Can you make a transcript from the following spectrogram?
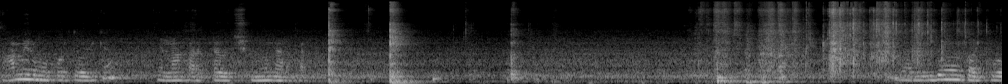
சாமி ரூமை பொறுத்த வரைக்கும் எல்லாம் கரெக்டாக வச்சுக்கணும்னு நினைப்பேன் வேறு இதுவும் கற்பூ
